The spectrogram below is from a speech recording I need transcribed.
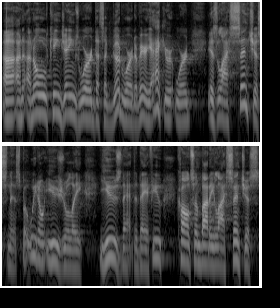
Uh, an, an, old King James word that's a good word, a very accurate word, is licentiousness, but we don't usually use that today. If you called somebody licentious,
